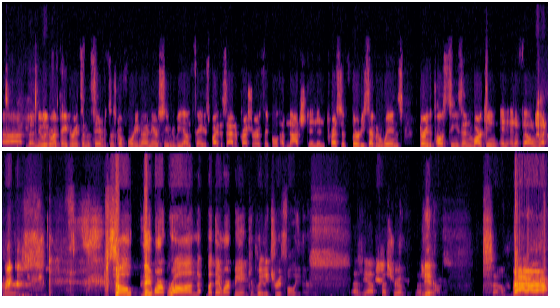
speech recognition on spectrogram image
Uh, the New England Patriots and the San Francisco 49ers seem to be unfazed by this added pressure as they both have notched an impressive 37 wins during the postseason, marking an NFL record. So they weren't wrong, but they weren't being completely truthful either. Uh, yeah, that's true. That's you true. So I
